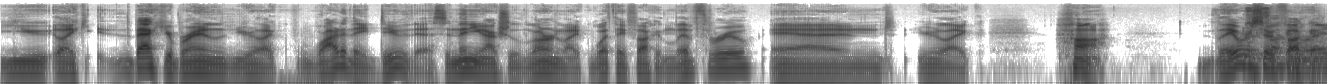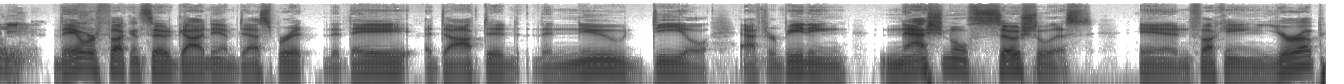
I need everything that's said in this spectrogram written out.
you like the back of your brain you're like why do they do this and then you actually learn like what they fucking lived through and you're like huh they were They're so fucking fucking they were fucking so goddamn desperate that they adopted the new deal after beating national socialists in fucking Europe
